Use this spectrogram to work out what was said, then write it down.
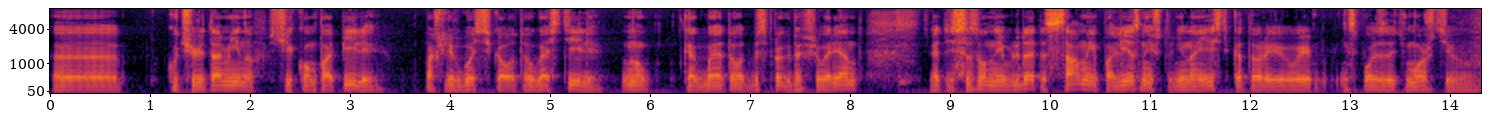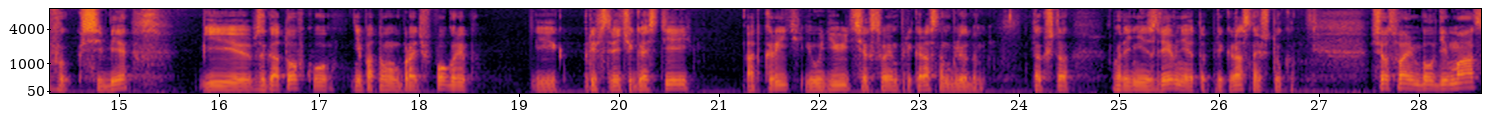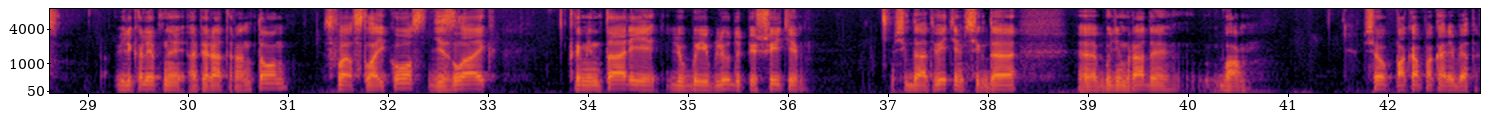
э, кучу витаминов, с чайком попили, пошли в гости кого-то угостили. Ну, как бы это вот беспроигрышный вариант. Эти сезонные блюда это самые полезные, что ни на есть, которые вы использовать можете в, к себе и в заготовку, и потом убрать в погреб, и при встрече гостей открыть и удивить всех своим прекрасным блюдом. Так что варенье из древней это прекрасная штука. Все, с вами был Димас, великолепный оператор Антон. С вас лайкос, дизлайк, комментарии, любые блюда пишите. Всегда ответим, всегда э, будем рады вам. Все, пока-пока, ребята.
